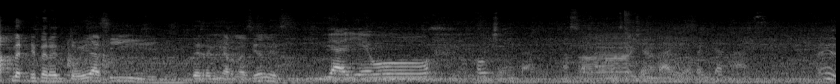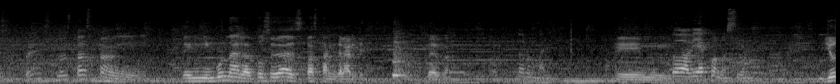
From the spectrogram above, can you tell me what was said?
hombre, pero en tu vida así de reencarnaciones. Ya llevo 80, más o Ah, menos, ya. 80 años reencarnadas. Pues, pues, no estás tan. En ninguna de las dos edades estás tan grande, ¿verdad? Normal, Em, todavía conociendo. yo,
